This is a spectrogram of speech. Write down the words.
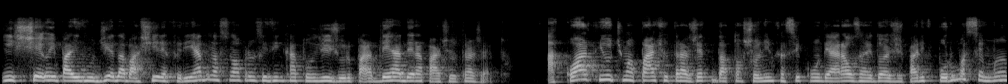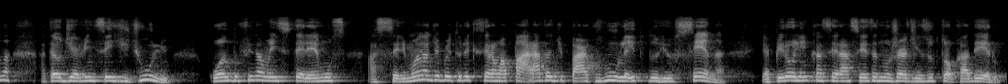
e chegam em Paris no dia da Bastilha, feriado nacional francês em 14 de julho para a derradeira parte do trajeto. A quarta e última parte do trajeto da tocha olímpica circundeará os arredores de Paris por uma semana até o dia 26 de julho, quando finalmente teremos a cerimônia de abertura que será uma parada de barcos no leito do rio Sena e a pira olímpica será acesa nos jardins do Trocadeiro.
